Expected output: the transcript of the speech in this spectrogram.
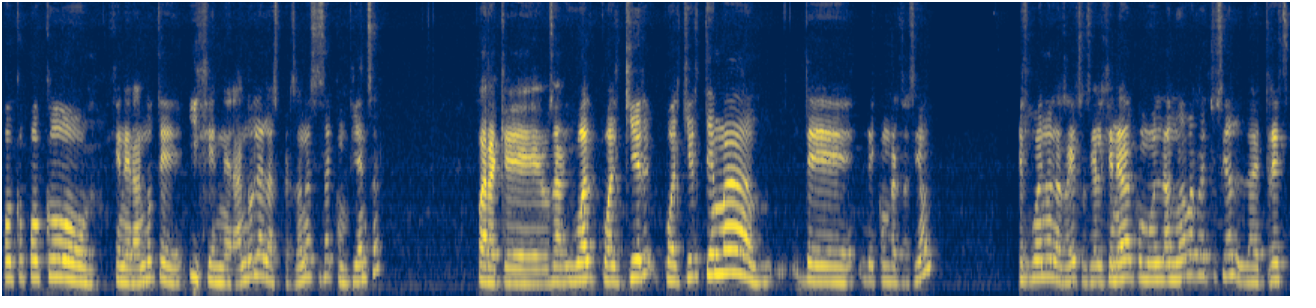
poco a poco generándote y generándole a las personas esa confianza para que, o sea, igual cualquier, cualquier tema de, de conversación es bueno en las redes sociales. Genera como la nueva red social, la de tres,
